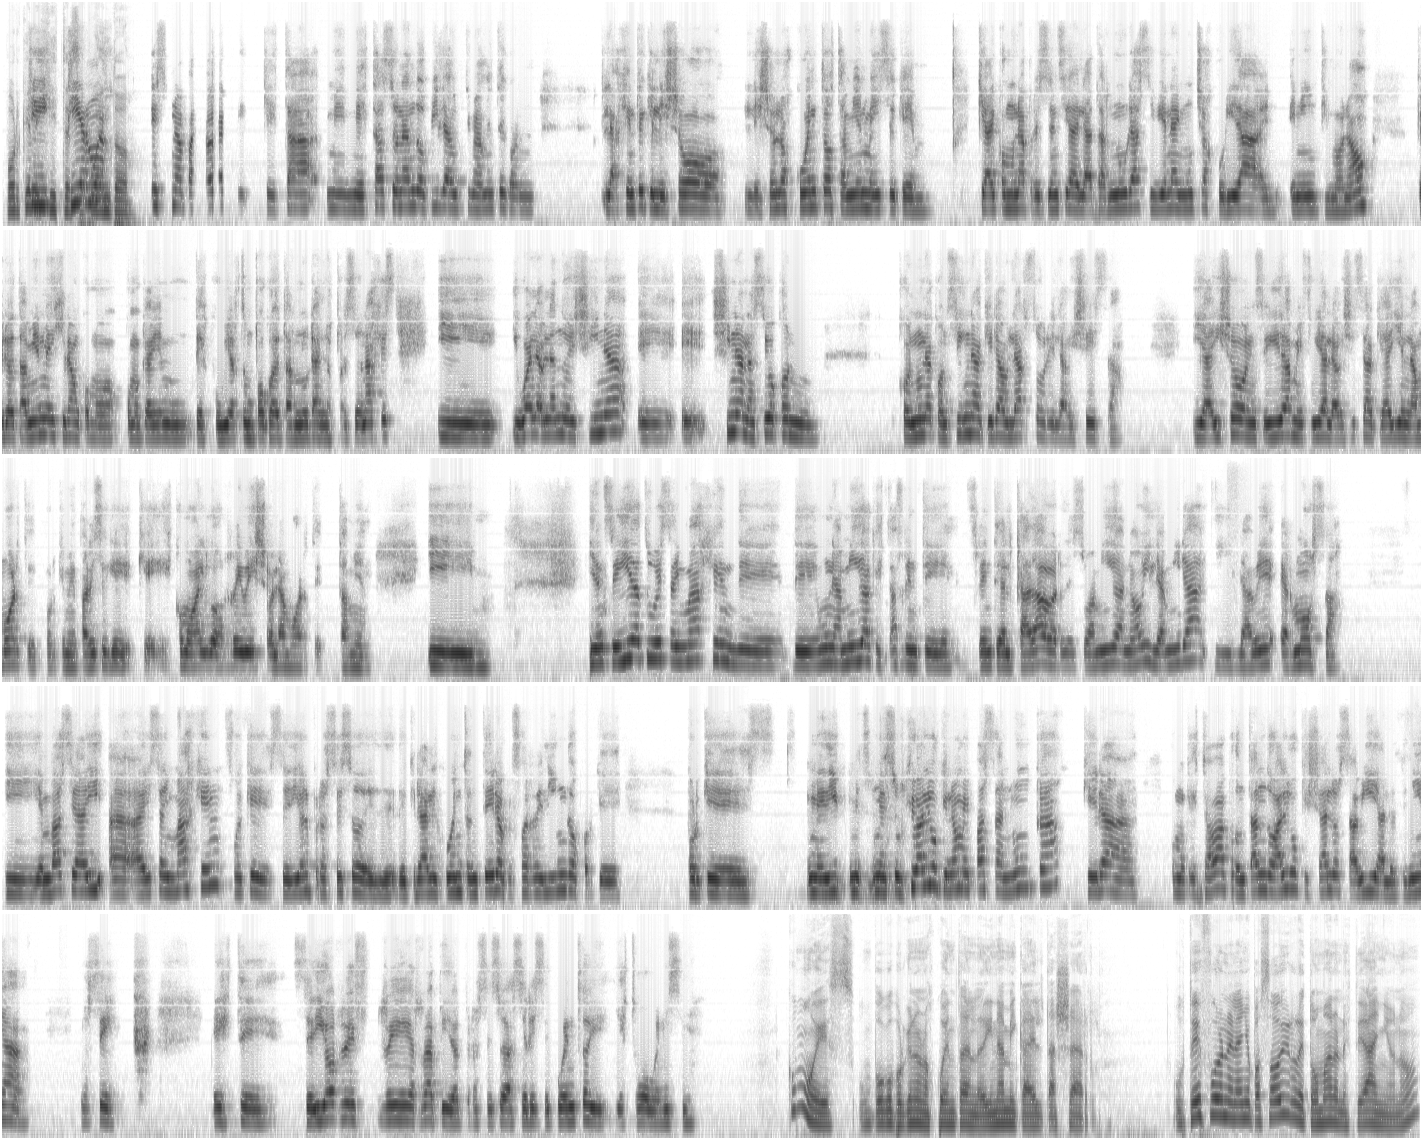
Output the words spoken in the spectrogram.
¿Por qué elegiste ese cuento? Es una palabra que, está, me, me, está sonando pila últimamente con la gente que leyó, leyó los cuentos, también me dice que que hay como una presencia de la ternura, si bien hay mucha oscuridad en, íntimo, ¿no? Pero también me dijeron como, como que habían descubierto un poco de ternura en los personajes. Y igual hablando de Gina, eh, eh, Gina nació con, con una consigna que era hablar sobre la belleza. Y ahí yo enseguida me fui a la belleza que hay en la muerte, porque me parece que, es como algo re bello la muerte también. Y, y enseguida tuve esa imagen de, una amiga que está frente, frente al cadáver de su amiga, ¿no? Y la mira y la ve hermosa. Y en base ahí, a, esa imagen fue que se dio el proceso de, crear el cuento entero, que fue re lindo porque, porque me, surgió algo que no me pasa nunca, que era como que estaba contando algo que ya lo sabía, lo tenía, no sé, este, se dio re, rápido el proceso de hacer ese cuento y estuvo buenísimo. ¿Cómo es un poco, por qué no nos cuentan la dinámica del taller? Ustedes fueron el año pasado y retomaron este año, ¿no?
